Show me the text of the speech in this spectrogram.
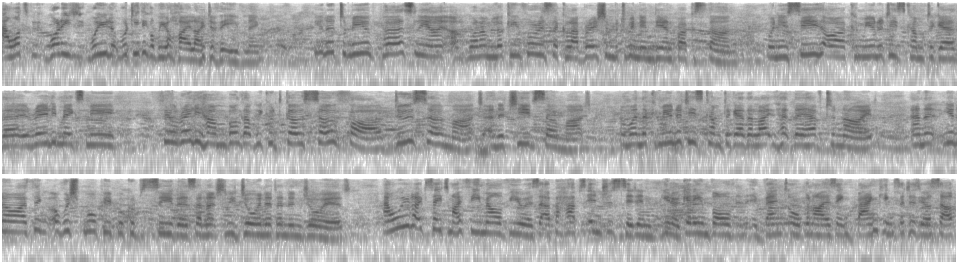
And what's, what, do you, what, do you, what do you think will be your highlight of the evening? You know, to me personally, I, uh, what I'm looking for is the collaboration between India and Pakistan. When you see our communities come together, it really makes me feel really humble that we could go so far, do so much, and achieve so much. And when the communities come together like they have tonight, and it, you know, I think I wish more people could see this and actually join it and enjoy it. And what would you like to say to my female viewers that are perhaps interested in, you know, getting involved in event organising, banking, such as yourself?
